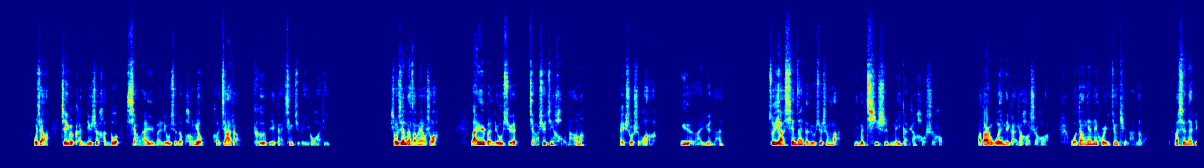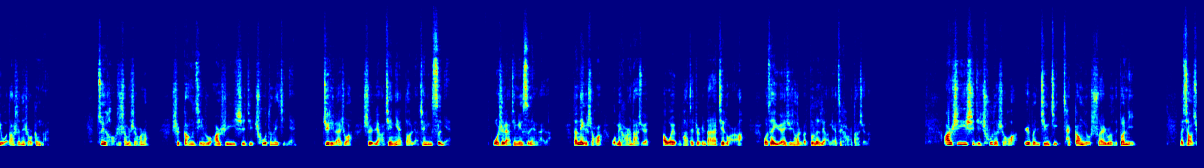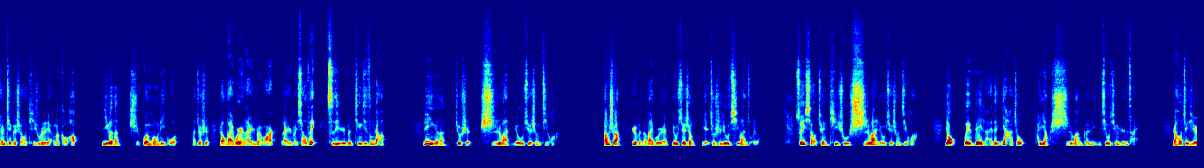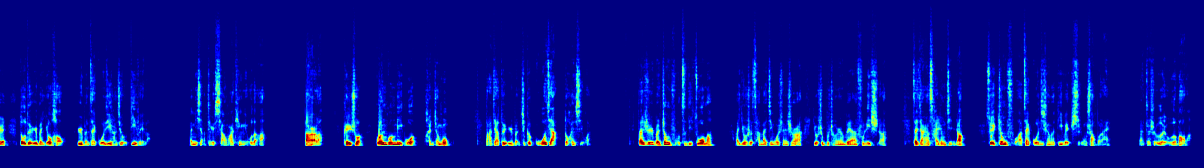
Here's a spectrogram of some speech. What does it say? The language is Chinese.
我想啊，这个肯定是很多想来日本留学的朋友和家长特别感兴趣的一个话题。首先呢，咱们要说啊，来日本留学奖学金好拿吗？哎，说实话啊，越来越难。所以啊，现在的留学生嘛，你们其实没赶上好时候啊。当然，我也没赶上好时候啊。我当年那会儿已经挺难的了，那现在比我当时那时候更难。最好是什么时候呢？是刚进入二十一世纪初的那几年。具体来说啊，是两千年到两千零四年。我是两千零四年来的，但那个时候啊，我没考上大学啊，我也不怕在这儿跟大家揭短啊。我在语言学校里边蹲了两年才考上大学的。二十一世纪初的时候啊，日本经济才刚有衰弱的端倪。那小泉这个时候提出了两个口号，一个呢是观光立国啊，就是让外国人来日本玩，来日本消费，刺激日本经济增长；另一个呢就是十万留学生计划。当时啊，日本的外国人留学生也就是六七万左右，所以小泉提出十万留学生计划，要为未来的亚洲培养十万个领袖型人才。然后这些人都对日本友好，日本在国际上就有地位了。哎，你想这个想法挺牛的啊！当然了，可以说观光立国很成功，大家对日本这个国家都很喜欢。但是日本政府自己作吗？啊，又是参拜靖国神社啊，又是不承认慰安妇历史啊，再加上财政紧张，所以政府啊在国际上的地位始终上不来。那这是恶有恶报啊！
